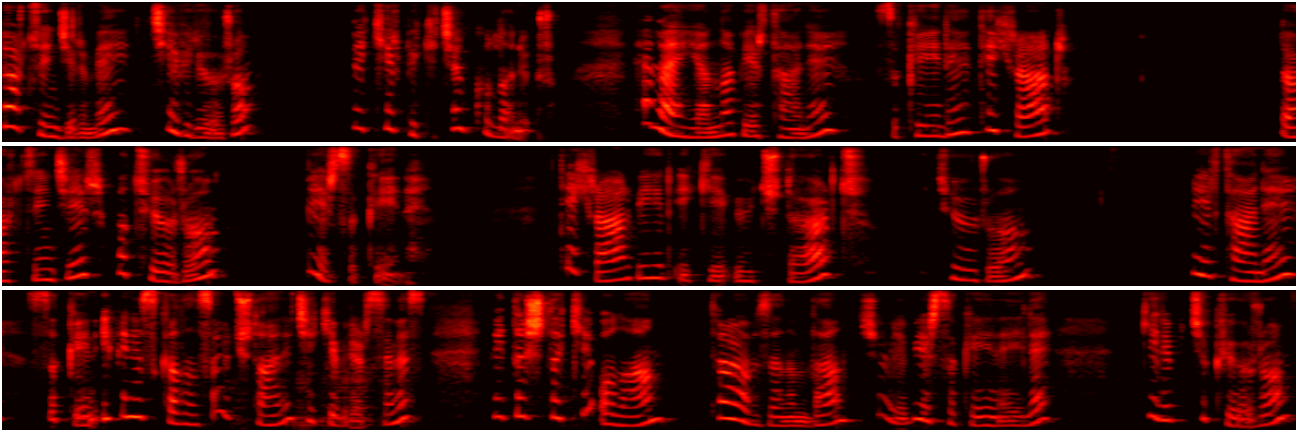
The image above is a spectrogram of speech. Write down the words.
4 zincirimi çeviriyorum ve kirpik için kullanıyorum. Hemen yanına bir tane sık iğne tekrar 4 zincir batıyorum. Bir sık iğne. Tekrar 1 2 3 4 batıyorum. Bir tane sık iğne. İpiniz kalınsa 3 tane çekebilirsiniz. Ve dıştaki olan trabzanımdan şöyle bir sık iğne ile girip çıkıyorum.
